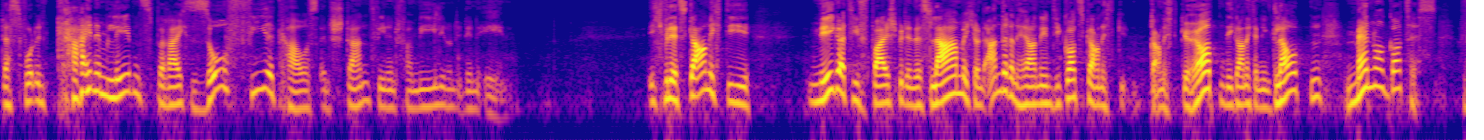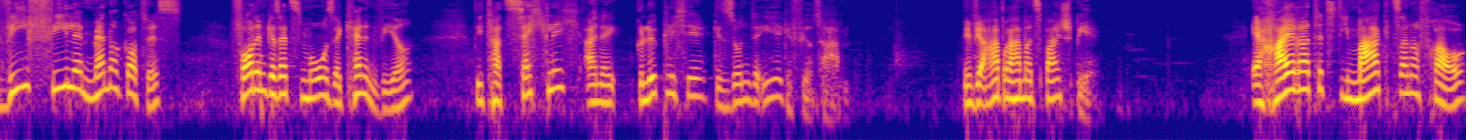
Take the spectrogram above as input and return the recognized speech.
dass wohl in keinem Lebensbereich so viel Chaos entstand wie in den Familien und in den Ehen. Ich will jetzt gar nicht die Negativbeispiele des Lamech und anderen hernehmen, die Gott gar nicht, gar nicht gehörten, die gar nicht an ihn glaubten. Männer Gottes. Wie viele Männer Gottes vor dem Gesetz Mose kennen wir, die tatsächlich eine glückliche, gesunde Ehe geführt haben? Nehmen wir Abraham als Beispiel. Er heiratet die Magd seiner Frau,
